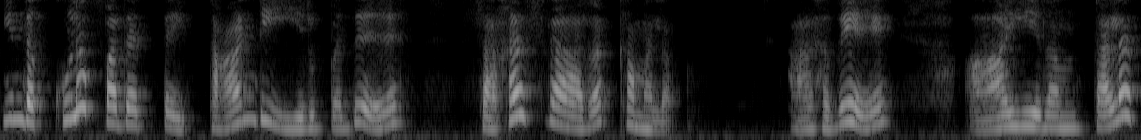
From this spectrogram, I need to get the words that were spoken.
இந்த குலப்பதத்தை தாண்டி இருப்பது சகசிரார கமலம். ஆகவே ஆயிரம் தல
